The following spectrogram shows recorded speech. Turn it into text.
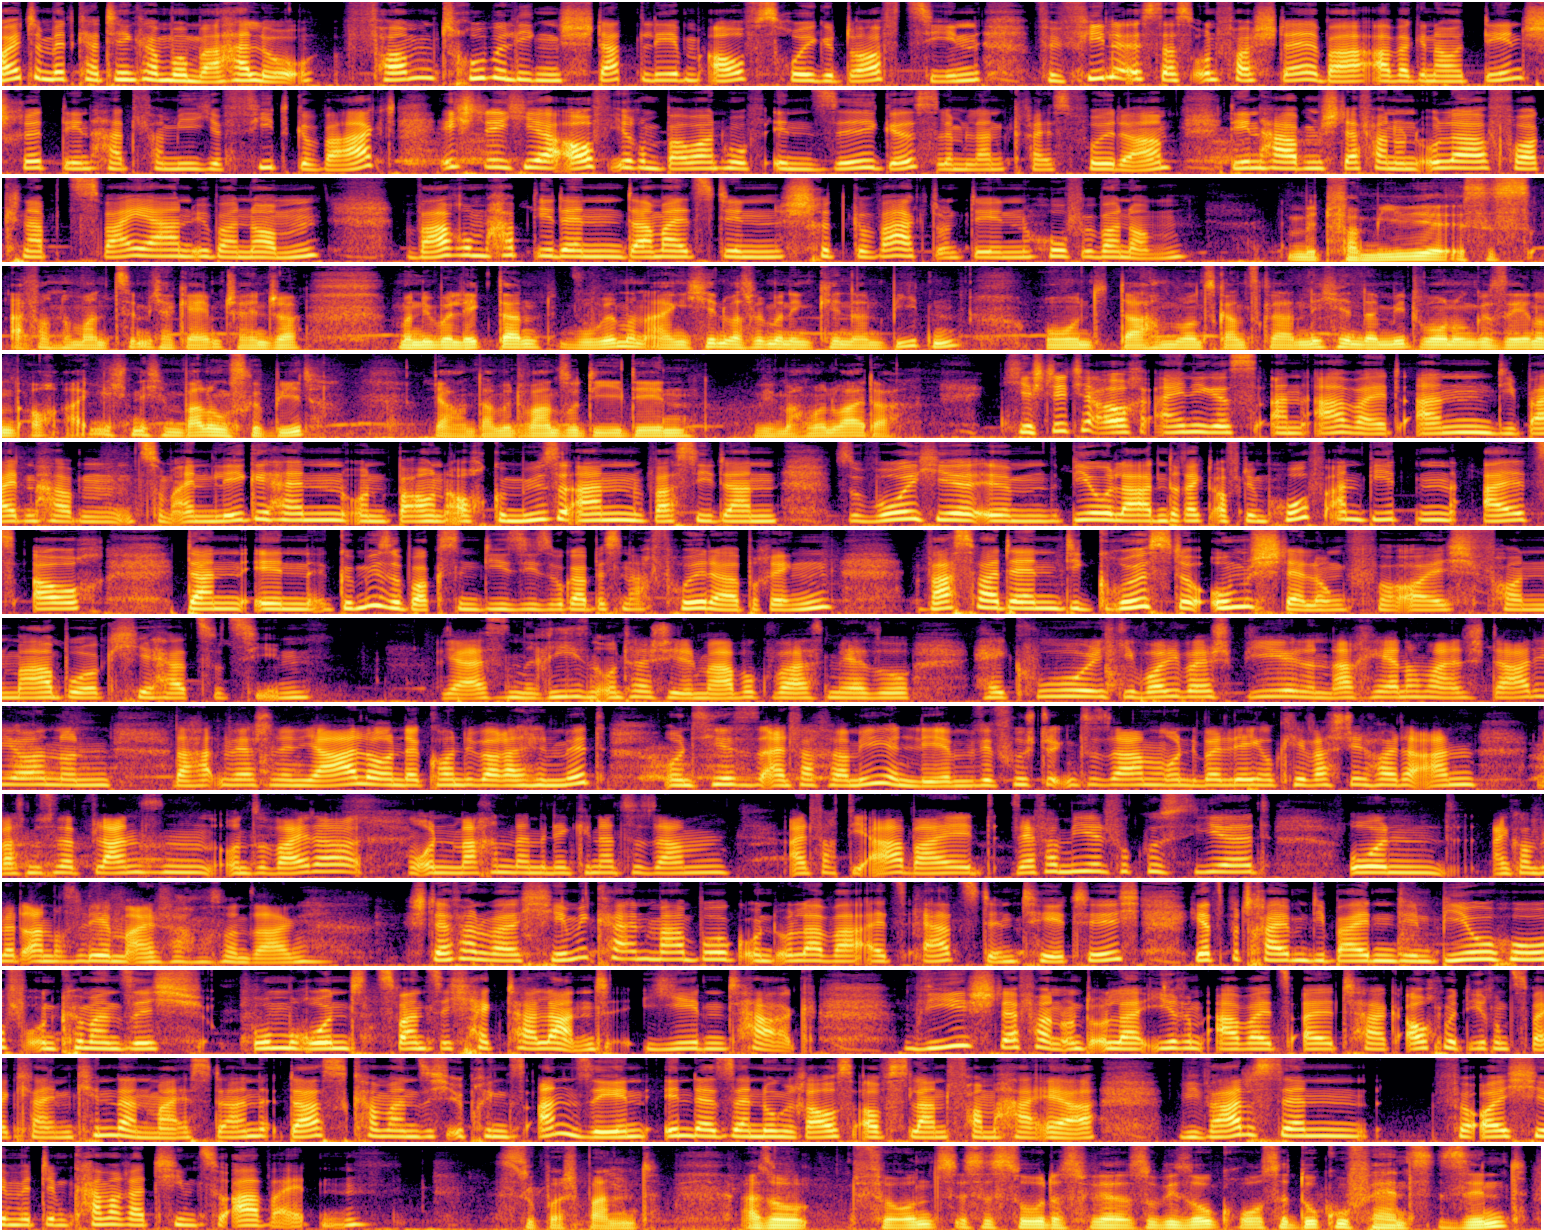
Heute mit Katinka Mumme. Hallo. Vom trubeligen Stadtleben aufs ruhige Dorf ziehen. Für viele ist das unvorstellbar, aber genau den Schritt, den hat Familie Fied gewagt. Ich stehe hier auf ihrem Bauernhof in Silges im Landkreis Fulda. Den haben Stefan und Ulla vor knapp zwei Jahren übernommen. Warum habt ihr denn damals den Schritt gewagt und den Hof übernommen? Mit Familie ist es einfach nochmal ein ziemlicher Gamechanger. Man überlegt dann, wo will man eigentlich hin, was will man den Kindern bieten. Und da haben wir uns ganz klar nicht in der Mietwohnung gesehen und auch eigentlich nicht im Ballungsgebiet. Ja, und damit waren so die Ideen, wie machen wir weiter. Hier steht ja auch einiges an Arbeit an. Die beiden haben zum einen Legehennen und bauen auch Gemüse an, was sie dann sowohl hier im Bioladen direkt auf dem Hof anbieten, als auch dann in Gemüseboxen, die sie sogar bis nach Fulda bringen. Was war denn die größte Umstellung für euch, von Marburg hierher zu ziehen? Ja, es ist ein Riesenunterschied. In Marburg war es mehr so, hey cool, ich gehe Volleyball spielen und nachher nochmal ins Stadion und da hatten wir ja schon den Jale und der konnte überall hin mit. Und hier ist es einfach Familienleben. Wir frühstücken zusammen und überlegen, okay, was steht heute an, was müssen wir pflanzen und so weiter und machen dann mit den Kindern zusammen einfach die Arbeit sehr familienfokussiert und ein komplett anderes Leben einfach, muss man sagen. Stefan war Chemiker in Marburg und Ulla war als Ärztin tätig. Jetzt betreiben die beiden den Biohof und kümmern sich um rund 20 Hektar Land jeden Tag. Wie Stefan und Ulla ihren Arbeitsalltag auch mit ihren zwei kleinen Kindern meistern, das kann man sich übrigens ansehen in der Sendung Raus aufs Land vom HR. Wie war das denn für euch hier mit dem Kamerateam zu arbeiten? Super spannend. Also für uns ist es so, dass wir sowieso große Doku-Fans sind.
